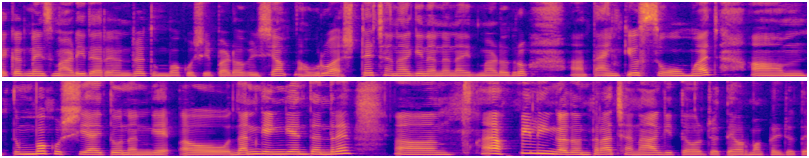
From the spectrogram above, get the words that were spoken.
ರೆಕಗ್ನೈಸ್ ಮಾಡಿದ್ದಾರೆ ಅಂದರೆ ತುಂಬ ಖುಷಿ ಪಡೋ ವಿಷಯ. ಅವರು ಅಷ್ಟೇ ಚೆನ್ನಾಗಿ ನನ್ನನ್ನು ಇದು ಮಾಡಿದ್ರು. Thank you so much. ತುಂಬ ಖುಷಿಯಾಯಿತು ನನಗೆ. ನನಗೆ ಹೆಂಗೆ ಅಂತಂದರೆ ಫೀಲಿಂಗ್ ಅದೊಂಥರ ಚೆನ್ನಾಗಿತ್ತು ಅವ್ರ ಜೊತೆ, ಅವ್ರ ಮಕ್ಕಳ ಜೊತೆ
